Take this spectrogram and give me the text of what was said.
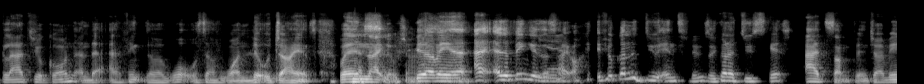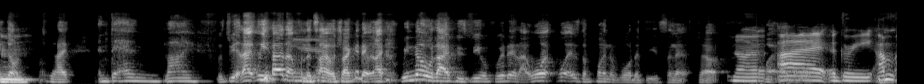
Glad You're Gone, and the, I think the what was the other one, Little Giants. When Yes, like, Little you know what I mean? And, and the thing is, it's like okay, if you're gonna do interviews, you're gonna do skits, add something. Do you know what I mean? Mm. Don't like and then life was be- like we heard that from the title track. And it, like we know life is beautiful. Is it? Like what what is the point of all of these? Isn't it? So, No, Whatever. I agree. I'm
